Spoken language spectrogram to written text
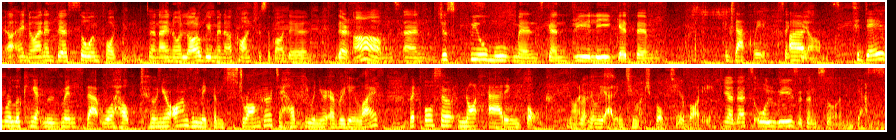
Yeah, I know, and they're so important. And I know a lot of women are conscious about their, their arms and just few movements can really get them Exactly. Uh, arms. Today, we're looking at movements that will help tone your arms and make them stronger to help you in your everyday life, but also not adding bulk, not Right. really adding too much bulk to your body. Yeah, that's always a concern. Yes.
